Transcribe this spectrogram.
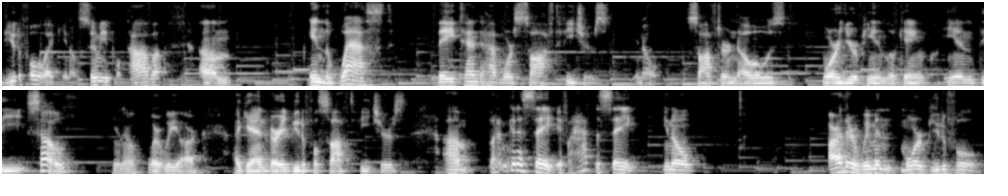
beautiful, like you know, Sumy, Poltava. Um, in the west, they tend to have more soft features, you know, softer nose, more European looking. In the south, you know, where we are, again, very beautiful, soft features. Um, but I'm going to say, if I have to say, you know, are there women more beautiful,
